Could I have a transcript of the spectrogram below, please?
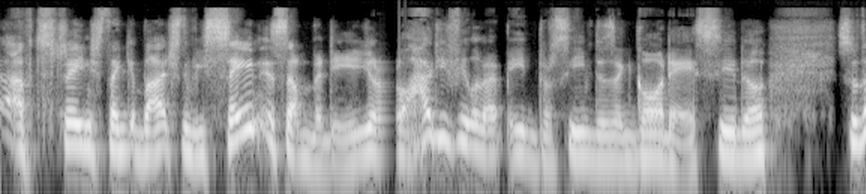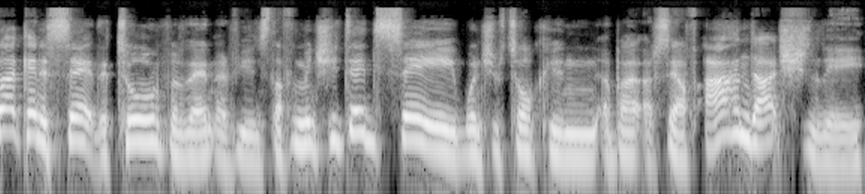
a strange thing to actually be saying to somebody, you know, how do you feel about being perceived as a goddess, you know? So that kind of set the tone for the interview and stuff. I mean, she did say when she was talking about herself, and actually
